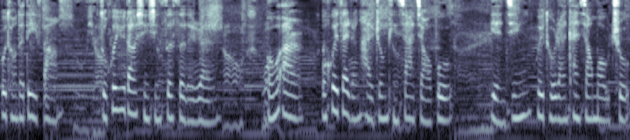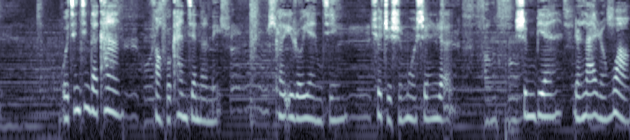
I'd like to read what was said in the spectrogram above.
不同的地方，总会遇到形形色色的人。偶尔，我会在人海中停下脚步，眼睛会突然看向某处。我静静的看，仿佛看见了你，可一揉眼睛，却只是陌生人。身边人来人往，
